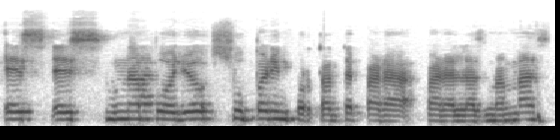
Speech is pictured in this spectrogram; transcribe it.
es, es un apoyo súper importante para, para las mamás.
